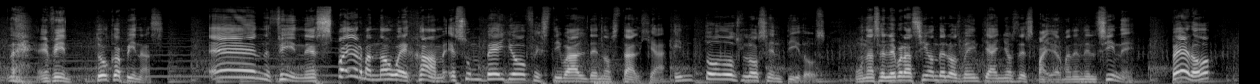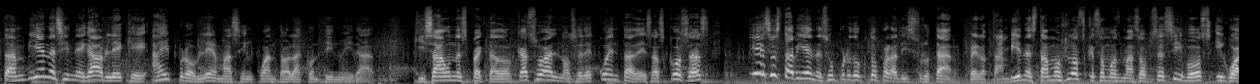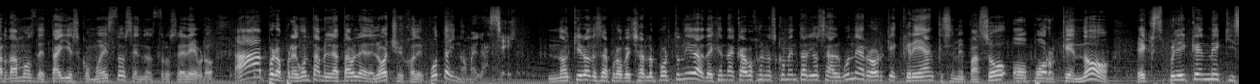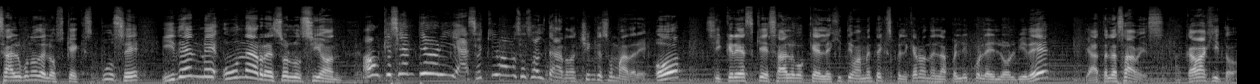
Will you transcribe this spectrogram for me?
En fin, ¿tú qué opinas? En fin, Spider-Man No Way Home es un bello festival de nostalgia en todos los sentidos, una celebración de los 20 años de Spider-Man en el cine, pero también es innegable que hay problemas en cuanto a la continuidad. Quizá un espectador casual no se dé cuenta de esas cosas y eso está bien, es un producto para disfrutar, pero también estamos los que somos más obsesivos y guardamos detalles como estos en nuestro cerebro. Ah, pero pregúntame la tabla del 8, hijo de puta, y no me la sé. No quiero desaprovechar la oportunidad, dejen acá abajo en los comentarios algún error que crean que se me pasó o por qué no. Explíquenme quizá alguno de los que expuse y denme una resolución. Aunque sean teorías, aquí vamos a soltarnos, chingue su madre. O si crees que es algo que legítimamente explicaron en la película y lo olvidé, ya te la sabes, acá abajito.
